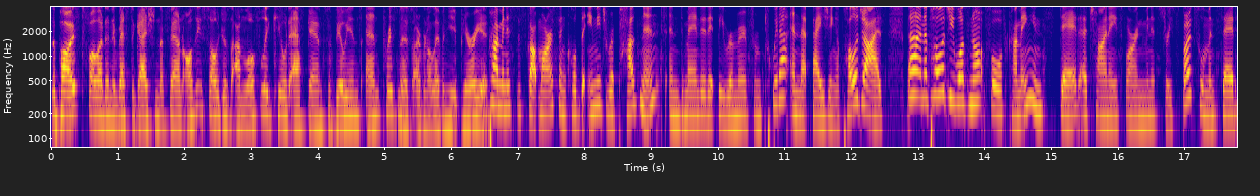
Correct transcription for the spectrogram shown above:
The post followed an investigation that found Aussie soldiers unlawfully killed Afghan civilians and prisoners over an 11 year period. Prime Minister Scott Morrison called the image repugnant and demanded it be removed from Twitter and that Beijing apologise. But an apology was not forthcoming. Instead, a Chinese Foreign Ministry spokeswoman said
